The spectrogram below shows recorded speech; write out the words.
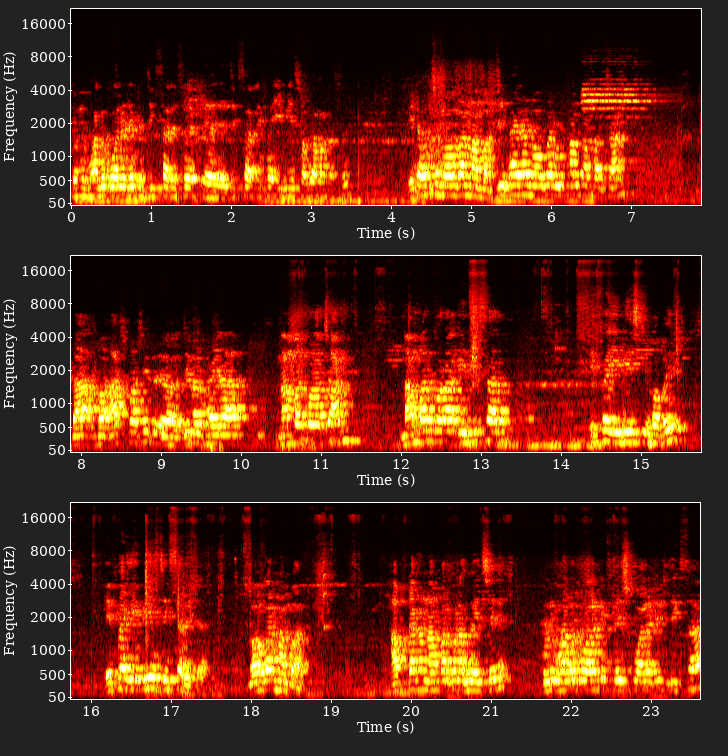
খুবই ভালো কোয়ালিটির একটা জিক্সার এসে জিক্সার এফআই এবিএস হবে আমার কাছে। এটা হচ্ছে নওগাঁর নাম্বার যে ভাইরা নওগাঁর লোকাল নাম্বার চান, বা আশপাশের জেলার ভাইরা নাম্বার করা চান নাম্বার করা এই জিক্সার এফআই এবিএসটি হবে। এফআই এবিএস জিক্সার এটা, নওগাঁর নাম্বার হাফ টাকার নাম্বার করা হয়েছে। খুবই ভালো কোয়ালিটি ফ্রেশ কোয়ালিটির জিক্সার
